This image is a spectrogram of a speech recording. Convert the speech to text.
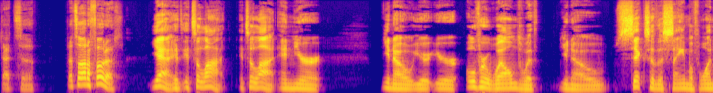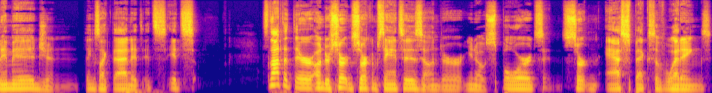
That's a that's a lot of photos. yeah it, it's a lot it's a lot and you're you know you're you're overwhelmed with you know six of the same of one image and things like that it, it's it's it's not that they're under certain circumstances under you know sports and certain aspects of weddings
